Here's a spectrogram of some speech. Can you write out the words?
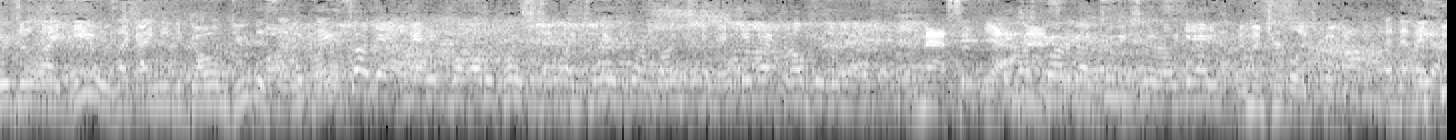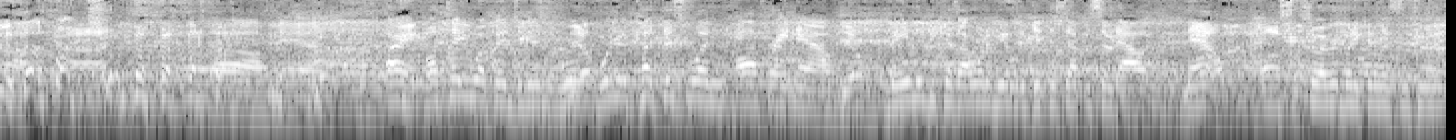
original idea. Was like I need to go and do this other if they place. had done that and had him go other places for like three or four months and then came back, how big would that have been? Massive. Yeah. They just brought him Massive. back two weeks later, like, yeah, And then Triple H pinned him. And then, oh, oh man. All right, well, I'll tell you what, Benjamin. We're, Yep. we're going to cut this one off right now. Yep. Mainly because I want to be able to get this episode out now. Awesome. So everybody can listen to it.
